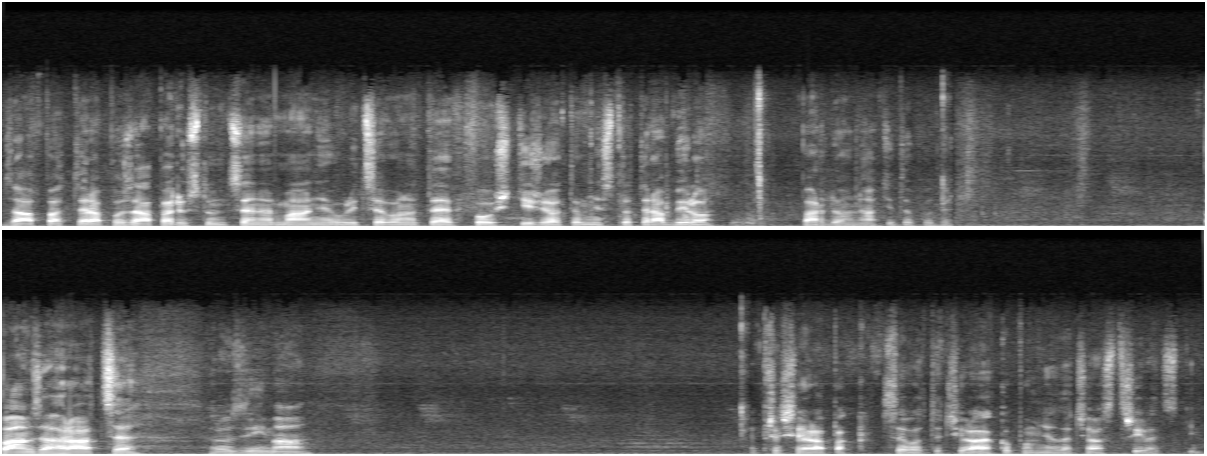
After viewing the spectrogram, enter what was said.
Západ, teda po západu slunce normálně ulice, ono to je v poušti, že jo, to město teda bylo. Pardon, já ti to podržím. Pán zahrádce rozjímá. Přešel a pak se otočil a jako po mně začal střílet s tím.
